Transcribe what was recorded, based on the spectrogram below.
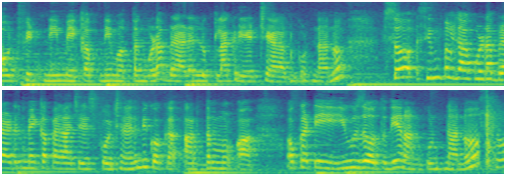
అవుట్ఫిట్ని మేకప్ని మొత్తం కూడా బ్రైడల్ లుక్ లా క్రియేట్ చేయాలనుకుంటున్నాను. సో సింపుల్గా కూడా బ్రైడల్ మేకప్ ఎలా చేసుకోవచ్చు అనేది మీకు ఒక అర్థం ఒకటి యూజ్ అవుతుంది అని అనుకుంటున్నాను. సో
